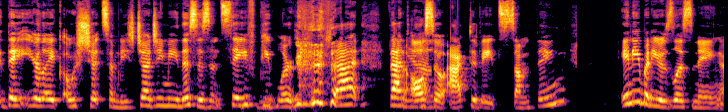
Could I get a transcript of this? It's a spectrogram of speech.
that you're like oh shit somebody's judging me this isn't safe mm-hmm. people are that that yeah. also activates something anybody who's listening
